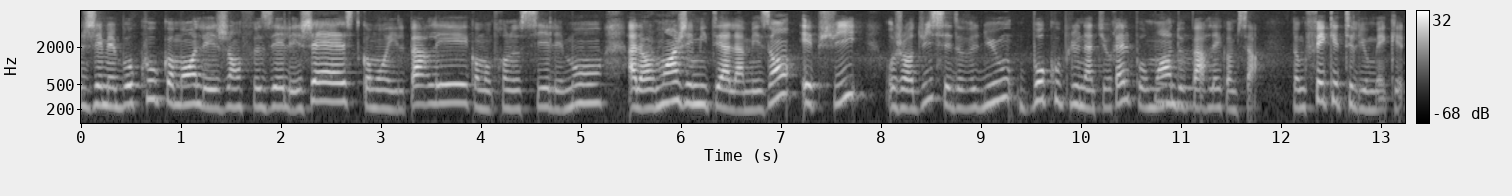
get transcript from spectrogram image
j'aimais beaucoup comment les gens faisaient les gestes, comment ils parlaient, comment prononciaient les mots. Alors moi, j'imitais à la maison et puis aujourd'hui, c'est devenu beaucoup plus naturel pour moi de Mhm. parler comme ça. Donc, fake it till you make it.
